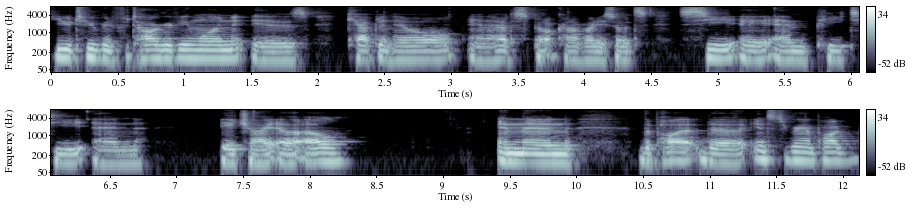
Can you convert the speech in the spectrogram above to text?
YouTube and photography one is Captain Hill, and I had to spell it kind of funny, so it's C A M P T N H I L L. And then the pod, the Instagram pod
